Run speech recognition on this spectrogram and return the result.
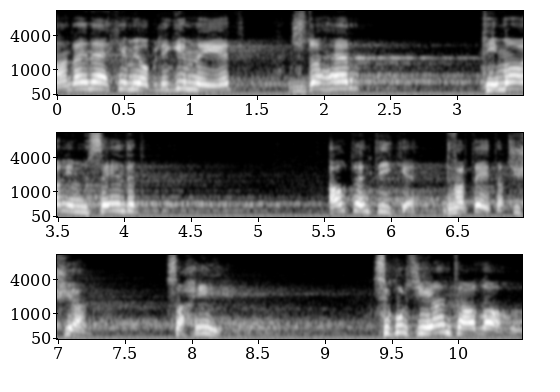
Andaj ne e kemi obligim në jetë Çdo herë T'i marrim sendet Autentike Të vërteta qysh janë Sahih Sikur që janë te Allahu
